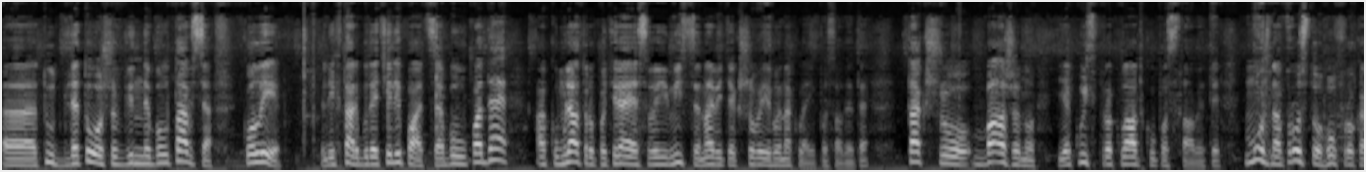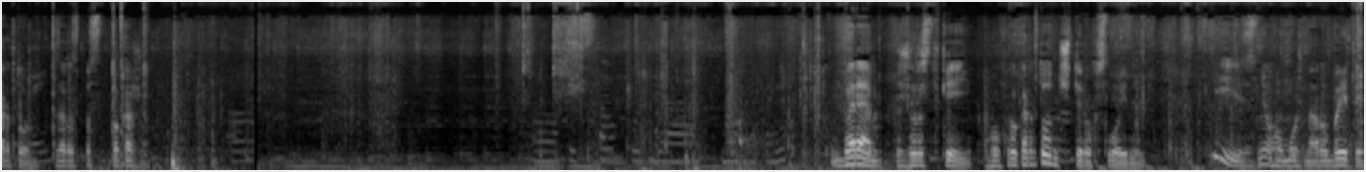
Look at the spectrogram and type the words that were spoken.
Е, тут для того, щоб він не болтався, коли ліхтар буде тіліпатися або впаде, акумулятор потеряє своє місце, навіть якщо ви його на клей посадите. Так що бажано якусь прокладку поставити. Можна просто гофрокартон. Зараз покажу. Беремо жорсткий гофрокартон чотирьохслойний. І з нього можна робити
